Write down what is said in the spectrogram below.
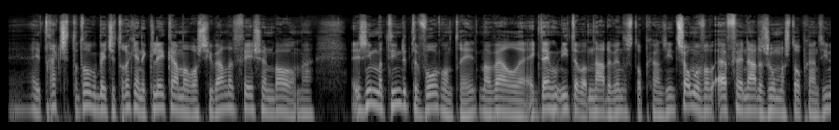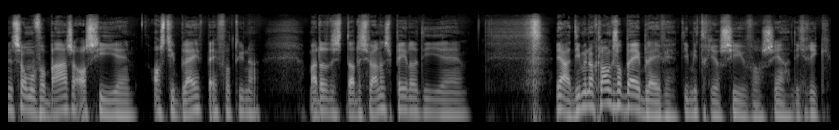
hij trekt zich toch een beetje terug. In de kleedkamer was hij wel het feestje aan het bouwen. Maar er is niemand die op de voorgrond treedt. Maar wel, ik denk ook niet dat we hem na de winterstop gaan zien. Zomer, even na de zomerstop gaan zien. Het zou me verbazen als hij, als hij blijft bij Fortuna. Maar dat is, dat is wel een speler die, ja, die me nog lang zal bijblijven. Dimitrios Sivas, ja, die Griek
